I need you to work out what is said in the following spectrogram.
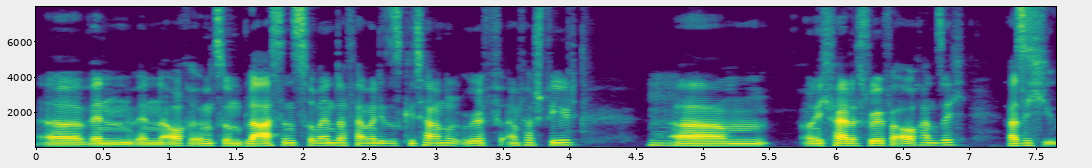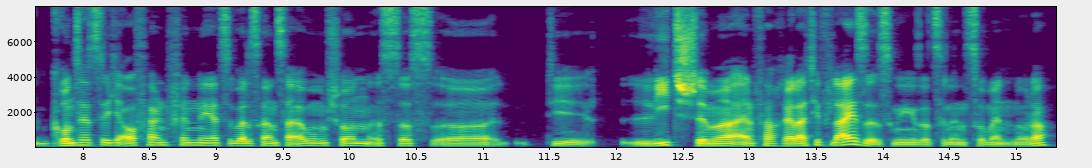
äh, wenn, wenn auch irgend so ein Blasinstrument auf einmal dieses Gitarrenriff einfach spielt. Mhm. Ähm, und ich feiere das Riff auch an sich. Was ich grundsätzlich auffallend finde jetzt über das ganze Album schon, ist, dass äh, die Liedstimme einfach relativ leise ist im Gegensatz zu den Instrumenten, oder?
